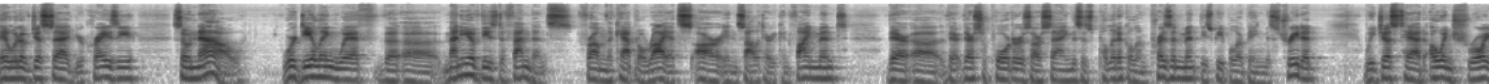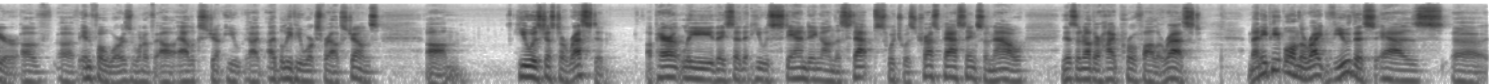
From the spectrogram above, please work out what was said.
They would have just said, you're crazy. So now, we're dealing with the uh, many of these defendants from the Capitol riots are in solitary confinement. Their, uh, their, their supporters are saying this is political imprisonment. These people are being mistreated. We just had Owen Schroyer of, of Infowars, one of uh, Alex. I, I, believe he works for Alex Jones. Um, he was just arrested. Apparently, they said that he was standing on the steps, which was trespassing. So now there's another high-profile arrest. Many people on the right view this as uh,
